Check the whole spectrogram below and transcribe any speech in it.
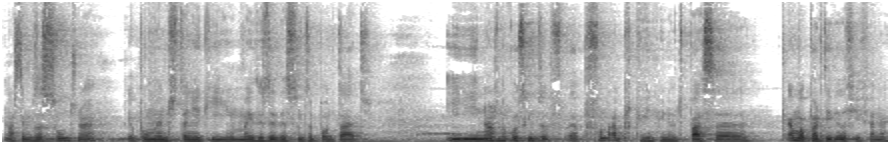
nós temos assuntos, não é? Eu pelo menos tenho aqui meio dúzia de assuntos apontados e nós não conseguimos aprofundar porque 20 minutos passa. É uma partida de FIFA, não é?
